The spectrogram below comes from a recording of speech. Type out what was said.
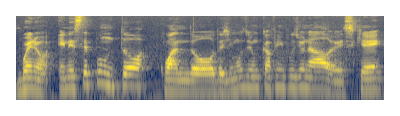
Bueno, en este punto, cuando decimos de un café infusionado, es que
